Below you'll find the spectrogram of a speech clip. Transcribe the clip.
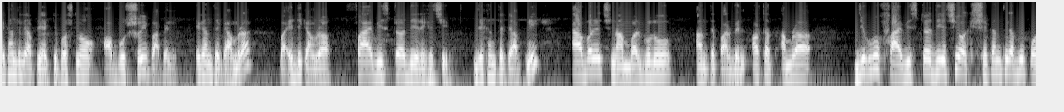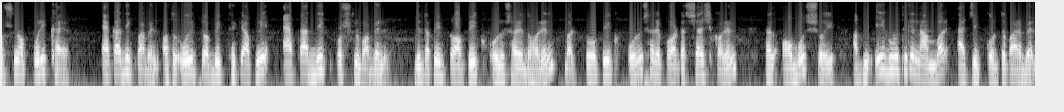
এখান থেকে আপনি একটি প্রশ্ন অবশ্যই পাবেন। এখান থেকে আমরা বা এটিকে আমরা ফাইভ স্টার দিয়ে রেখেছি। যেখান থেকে আপনি অ্যাভারেজ নাম্বারগুলো আনতে পারবেন। অর্থাৎ আমরা যেগুলো ফাইভ স্টার দিয়েছি সেখান থেকে আপনি প্রশ্ন পরীক্ষায় একাধিক পাবেন। অর্থাৎ ওই টপিক থেকে আপনি একাধিক প্রশ্ন পাবেন। যদি আপনি টপিক অনুসারে ধরেন বা টপিক অনুসারে পড়াটা শেষ করেন, তাহলে অবশ্যই আপনি এইগুলো থেকে নাম্বার অ্যাচিভ করতে পারবেন।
